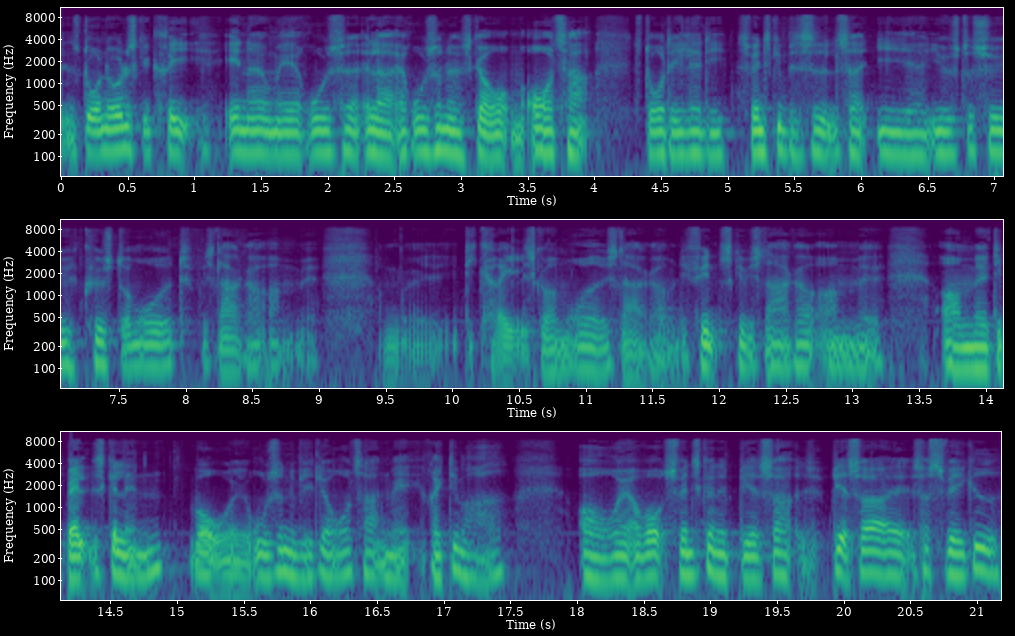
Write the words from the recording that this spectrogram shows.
den store nordiske krig ender jo med, at, russe, eller at russerne skal overtage store dele af de svenske besiddelser i, øh, i Østersø, kystområdet. Vi snakker om, øh, om øh, de kareliske områder, vi snakker om de finske, vi snakker om, øh, om øh, de baltiske lande, hvor russerne virkelig overtager med rigtig meget. Og, og hvor svenskerne bliver så, bliver så, så svækket,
